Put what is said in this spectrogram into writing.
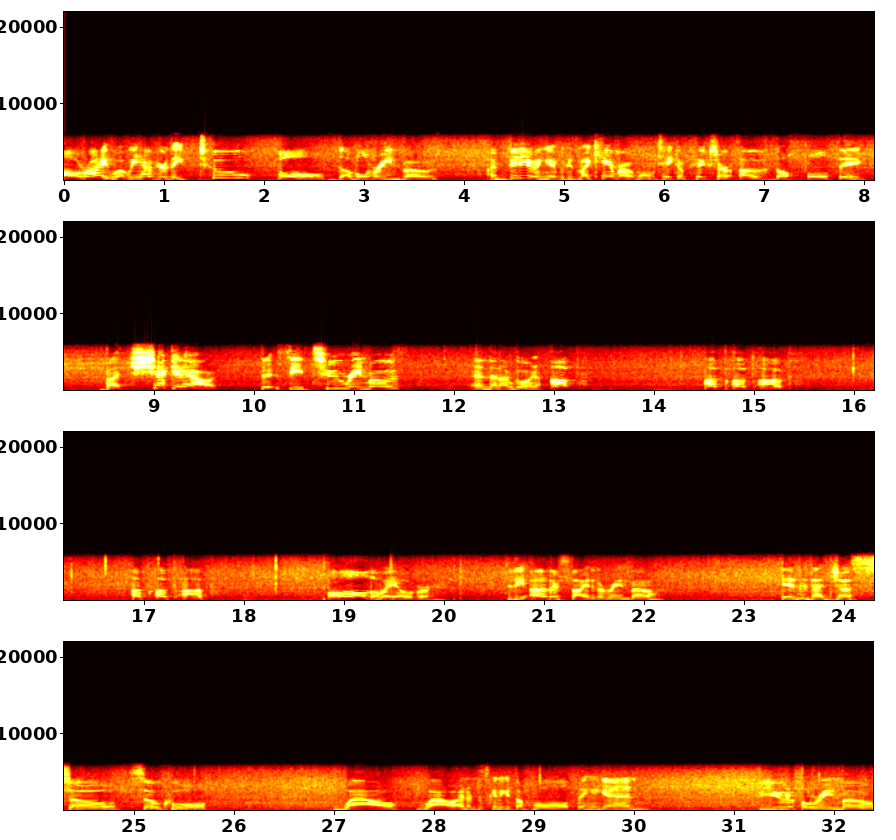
All right, what we have here is a two full double rainbows. I'm videoing it because my camera won't take a picture of the whole thing. But check it out. See, two rainbows, and then I'm going up, up, up, up, up, up, up, all the way over to the other side of the rainbow. Isn't that just so, so cool? Wow, wow. And I'm just going to get the whole thing again. Beautiful rainbow.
